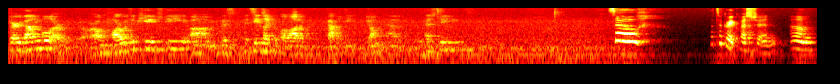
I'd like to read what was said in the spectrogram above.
very valuable or, or on par with a PhD? Um, because it seems like a lot of faculty don't have So, that's a great question. Um,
